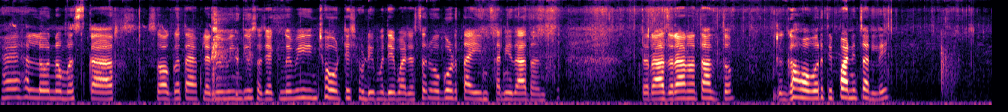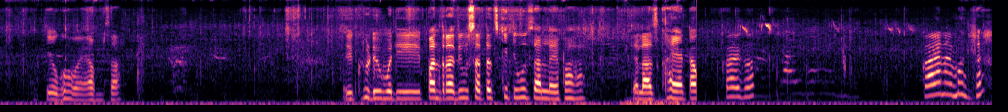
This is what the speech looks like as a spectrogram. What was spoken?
हाय हॅलो नमस्कार. स्वागत आहे आपल्या नवीन दिवसाच्या एक नवीन छोट्या छोडीमध्ये माझ्या सर्व गोडताईंचं आणि दादांचं. तर आज रानात आलतो. गव्हावरती पाणी चालले योगाव आहे आमचा. एक व्हिडिओमध्ये पंधरा दिवसातच किती उचललाय पहा. त्याला आज खाया टाक काय ग? काय नाही म्हटलं?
